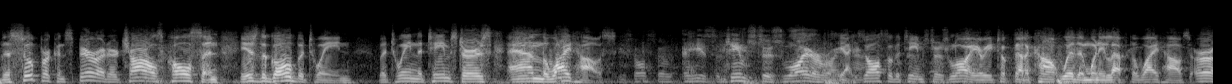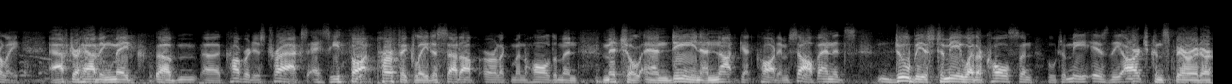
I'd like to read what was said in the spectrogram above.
The super conspirator Charles Colson is the go between between the Teamsters and the White House. He's also he's the Teamsters lawyer right Yeah, now. he's also the Teamsters lawyer. He took that account with him when he left the White House early, after having made uh, uh, covered his tracks as he thought perfectly to set up Ehrlichman, Haldeman, Mitchell, and Dean, and not get caught himself. And it's dubious to me whether Colson, who to me is the arch conspirator,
